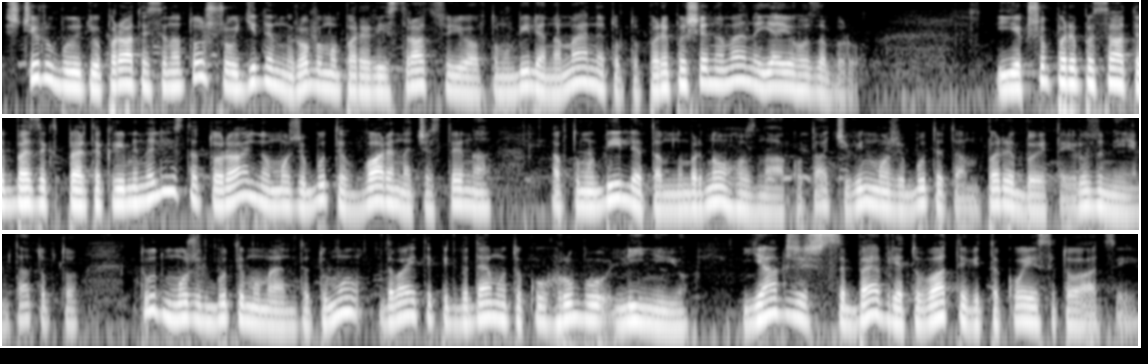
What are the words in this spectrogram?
щиро будуть опиратися на те, що їдемо, робимо перереєстрацію автомобіля на мене, тобто перепиши на мене, я його заберу. І якщо переписати без експерта-криміналіста, то реально може бути вварена частина автомобіля там номерного знаку, та, чи він може бути там перебитий, розуміємо. Та? Тобто тут можуть бути моменти. Тому давайте підведемо таку грубу лінію. Як же ж себе врятувати від такої ситуації?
